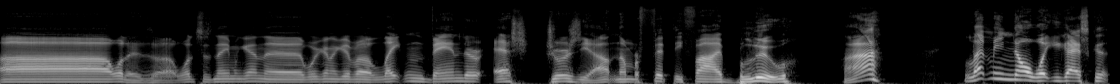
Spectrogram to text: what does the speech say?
uh, what is uh, what's his name again? Uh, we're gonna give a Leighton Vander Esch jersey out, number fifty-five, blue. Huh? Let me know what you guys can.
